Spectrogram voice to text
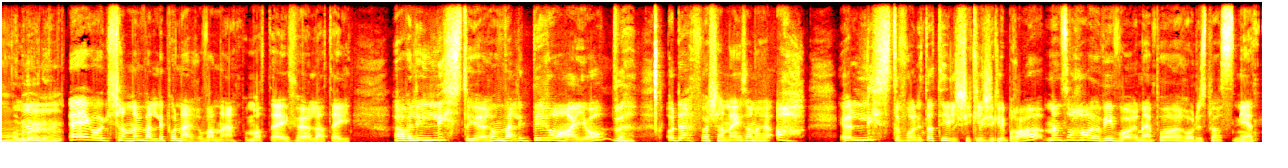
Dere? Mm, jeg òg kjenner veldig på nervene. på en måte Jeg føler at jeg, jeg har veldig lyst til å gjøre en veldig bra jobb. Og derfor kjenner jeg sånn at ah, Jeg har lyst til å få dette til skikkelig skikkelig bra. Men så har jo vi vært nede på Rådhusplassen i et,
